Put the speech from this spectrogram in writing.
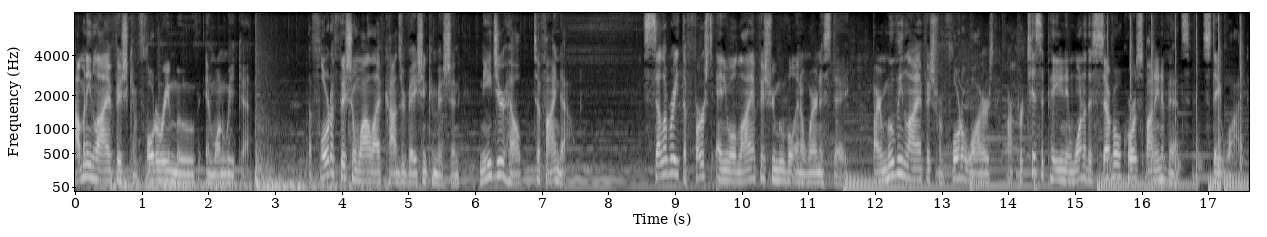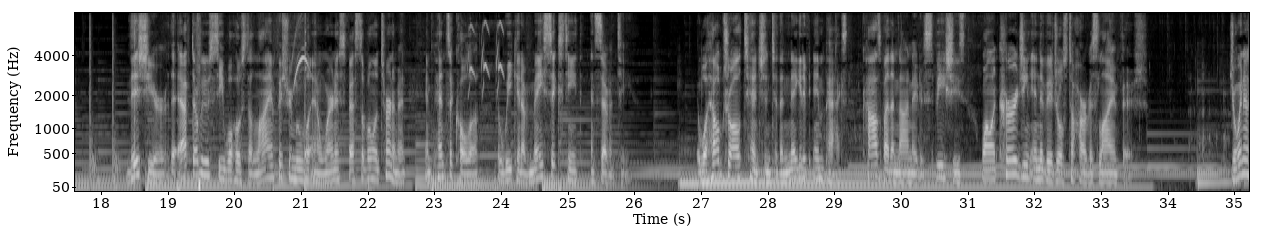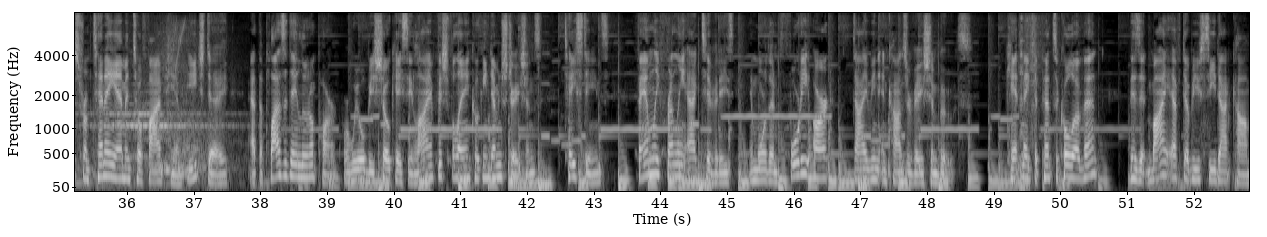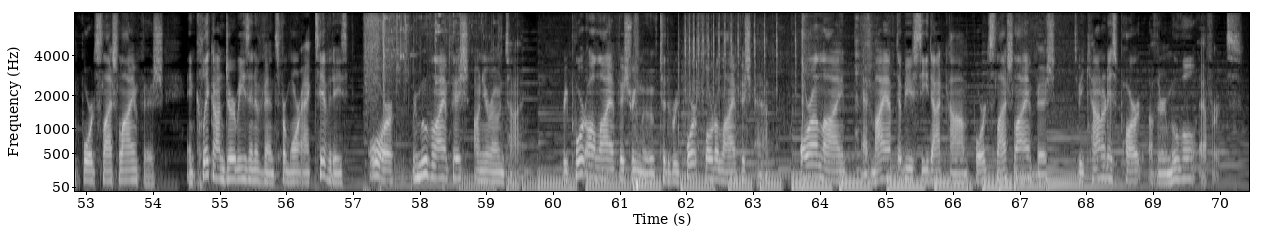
How many lionfish can Florida remove in one weekend? The Florida Fish and Wildlife Conservation Commission needs your help to find out. Celebrate the first annual Lionfish Removal and Awareness Day by removing lionfish from Florida waters or participating in one of the several corresponding events statewide. This year, the FWC will host a Lionfish Removal and Awareness Festival and Tournament in Pensacola the weekend of May 16th and 17th. It will help draw attention to the negative impacts caused by the non native species while encouraging individuals to harvest lionfish. Join us from 10 a.m. until 5 p.m. each day at the Plaza de Luna Park, where we will be showcasing lionfish fillet and cooking demonstrations, tastings, family friendly activities, and more than 40 art, diving, and conservation booths. Can't make the Pensacola event? Visit myfwc.com forward slash lionfish and click on derbies and events for more activities or remove lionfish on your own time. Report all lionfish removed to the Report Florida Lionfish app or online at myfwc.com forward slash lionfish to be counted as part of the removal efforts.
